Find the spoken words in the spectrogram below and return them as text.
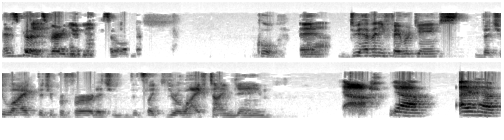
And it's good. It's very unique. So cool. And Yeah. do you have any favorite games that you like, that you prefer, that you it's like your lifetime game? Ah, yeah, yeah. I have.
